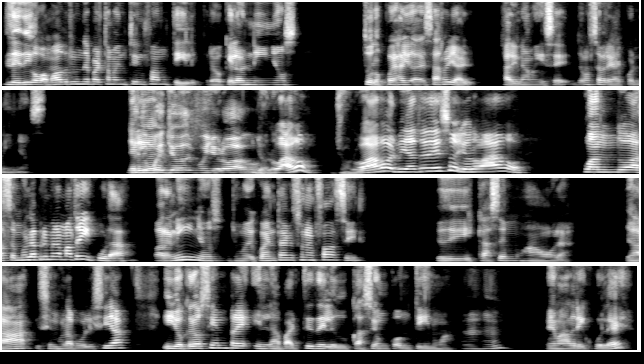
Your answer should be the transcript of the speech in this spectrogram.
le digo, vamos a abrir un departamento infantil, creo que los niños, tú los puedes ayudar a desarrollar, Karina me dice, yo no sé bregar con niños. Yo pues, yo, pues yo lo hago. Yo lo hago, yo lo hago, olvídate de eso, yo lo hago. Cuando hacemos la primera matrícula para niños, yo me doy cuenta que eso no es fácil. Yo digo, ¿qué hacemos ahora? Ya hicimos la publicidad y yo creo siempre en la parte de la educación continua. Me matriculé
